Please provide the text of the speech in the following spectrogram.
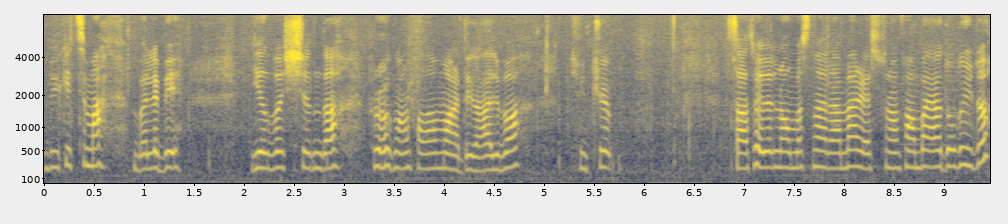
Büyük ihtimal böyle bir yılbaşında program falan vardı galiba. Çünkü saat öğlen olmasına rağmen restoran falan bayağı doluydu.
